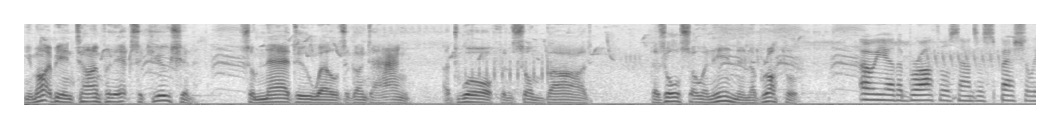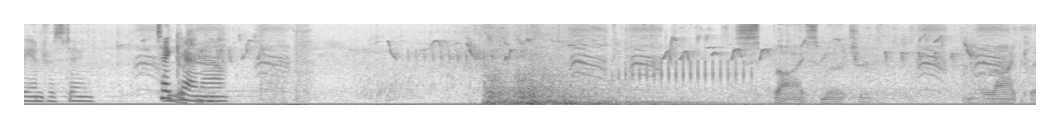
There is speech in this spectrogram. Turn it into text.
You might be in time for the execution. Some ne'er-do-wells are going to hang. A dwarf and some bard. There's also an inn and a brothel. Oh yeah, the brothel sounds especially interesting. Take care now. Spice merchant. More likely.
